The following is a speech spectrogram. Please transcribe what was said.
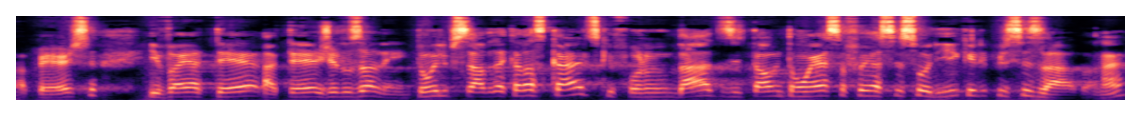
a Pérsia, e vai até, até Jerusalém. Então ele precisava daquelas cartas que foram dadas e tal, então essa foi a assessoria que ele precisava, né.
